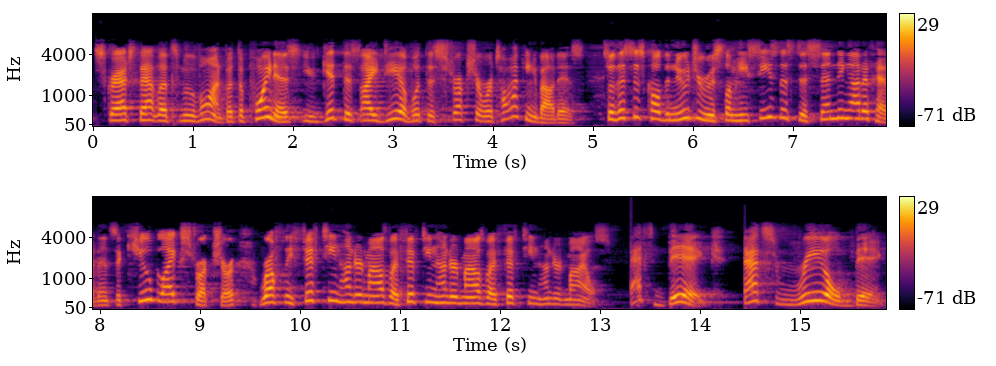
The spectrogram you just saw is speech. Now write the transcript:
Scratch that, let's move on. But the point is, you get this idea of what this structure we're talking about is. So, this is called the New Jerusalem. He sees this descending out of heaven. It's a cube like structure, roughly 1,500 miles by 1,500 miles by 1,500 miles. That's big. That's real big.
